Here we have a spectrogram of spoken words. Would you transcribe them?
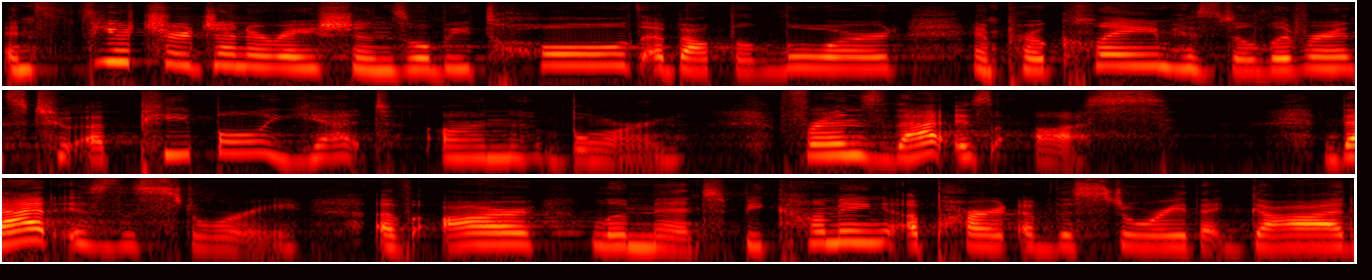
and future generations will be told about the Lord and proclaim his deliverance to a people yet unborn. Friends, that is us. That is the story of our lament becoming a part of the story that God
